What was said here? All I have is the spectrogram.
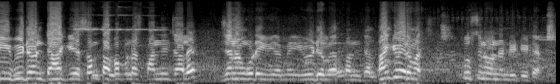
ఈ వీడియోని ట్యాగ్ చేస్తాం తప్పకుండా స్పందించాలి. జనం కూడా ఈ వీడియో మీద స్పందించాలి. థ్యాంక్ యూ వెరీ మచ్ చూస్తూనే ఉండండి డీటెయిల్స్.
